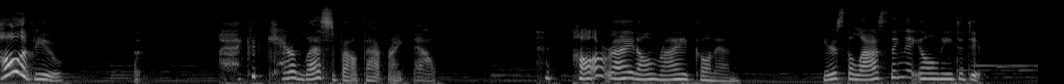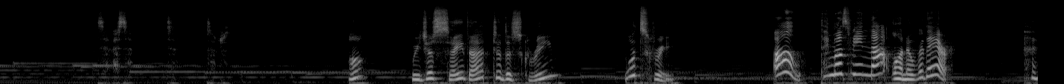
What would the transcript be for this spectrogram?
All of you! I could care less about that right now. alright, alright, Conan. Here's the last thing that you'll need to do. huh? We just say that to the screen? What screen? Oh, they must mean that one over there.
